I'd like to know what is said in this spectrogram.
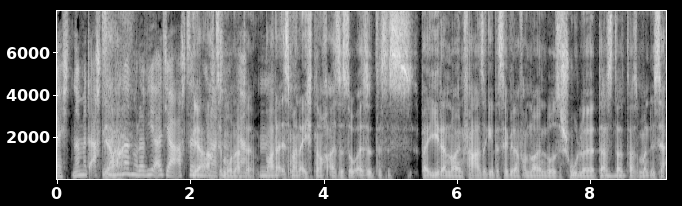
recht, ne? Mit 18 ja, Monaten oder wie alt? Ja, 18 ja, Monate. Ja, 18 Monate. Ja. Mhm. Boah, da ist man echt noch, also so, also das ist, bei jeder neuen Phase geht das ja wieder vom Neuen los, Schule, das, mhm. das, das, man ist ja,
